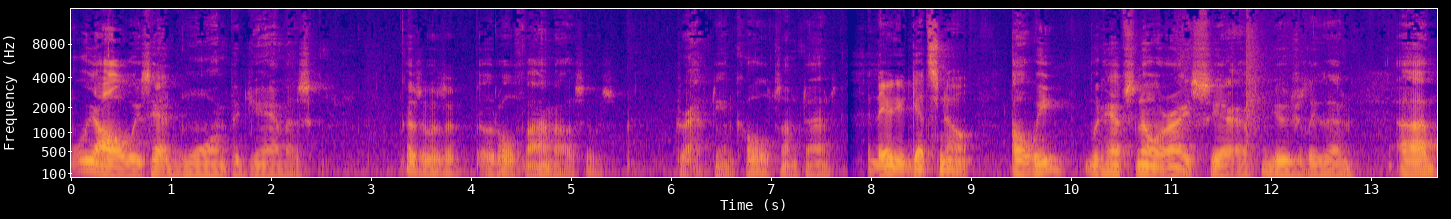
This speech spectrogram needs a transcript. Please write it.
we always had warm pajamas because it was a, an old farmhouse. It was drafty and cold sometimes. And there you'd get snow. Oh, we would have snow or ice, yeah, usually then. Um,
